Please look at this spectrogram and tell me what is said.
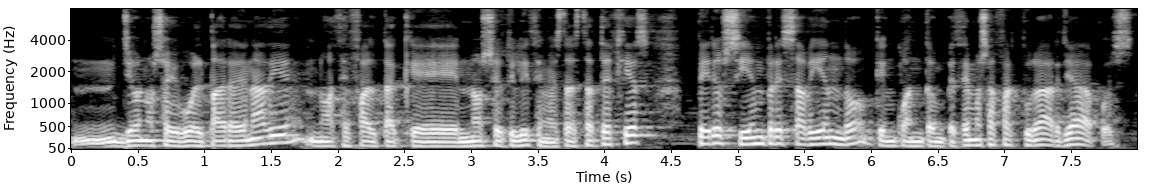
Mm, yo no soy buen padre de nadie, no hace falta que no se utilicen estas estrategias, pero siempre sabiendo que en cuanto empecemos a facturar ya pues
